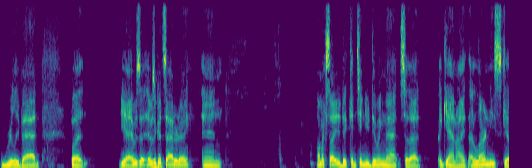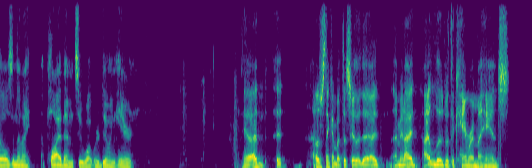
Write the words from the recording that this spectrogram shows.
really bad. But yeah, it was a it was a good Saturday, and I'm excited to continue doing that. So that again, I, I learn these skills and then I apply them to what we're doing here. Yeah, I it, I was thinking about this the other day. I I mean, I I lived with the camera in my hands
